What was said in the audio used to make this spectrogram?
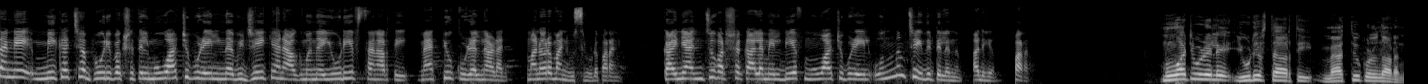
തന്നെ മികച്ച ഭൂരിപക്ഷത്തിൽ മൂവാറ്റുപുഴയിൽ നിന്ന് വിജയിക്കാനാകുമെന്ന് യു ഡി എഫ് സ്ഥാനാർത്ഥി മാത്യു കുഴൽനാടൻ മനോരമ ന്യൂസിനോട് പറഞ്ഞു. കഴിഞ്ഞ അഞ്ചു വർഷക്കാലം എൽ ഡി എഫ് മൂവാറ്റുപുഴയിൽ ഒന്നും ചെയ്തിട്ടില്ലെന്നും അദ്ദേഹം പറഞ്ഞു. മൂവാറ്റുപുഴയിലെ യു ഡി എഫ് സ്ഥാനാർത്ഥി മാത്യു കുഴൽനാടൻ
